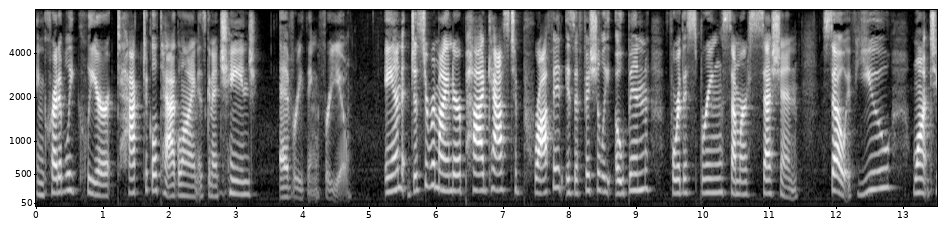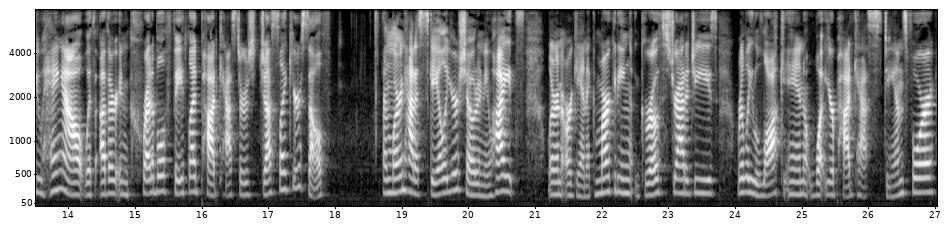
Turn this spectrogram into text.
incredibly clear, tactical tagline is gonna change everything for you. And just a reminder Podcast to Profit is officially open for the spring summer session. So if you want to hang out with other incredible faith led podcasters just like yourself, and learn how to scale your show to new heights, learn organic marketing, growth strategies, really lock in what your podcast stands for.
